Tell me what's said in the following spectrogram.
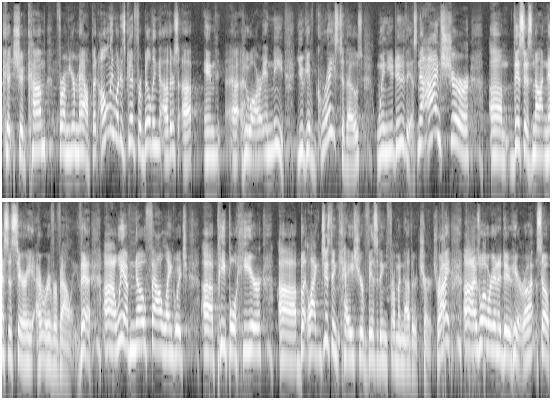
could, should come from your mouth, but only what is good for building others up in, uh, who are in need. You give grace to those when you do this. Now, I'm sure um, this is not necessary at River Valley. The, uh, we have no foul language uh, people here, uh, but like just in case you're visiting from another church, right? Uh, is what we're going to do here, right? So,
